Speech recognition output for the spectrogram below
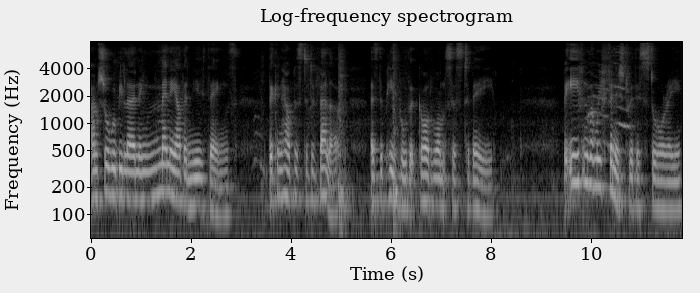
I'm sure we'll be learning many other new things that can help us to develop as the people that God wants us to be. But even when we've finished with this story,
